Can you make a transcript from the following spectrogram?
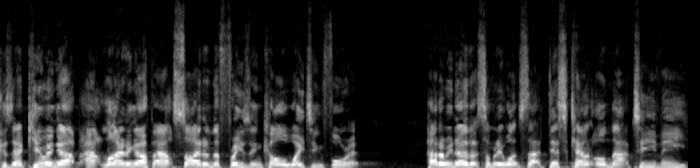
because they're queuing up, out, lining up outside in the freezing cold waiting for it. How do we know that somebody wants that discount on that TV?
